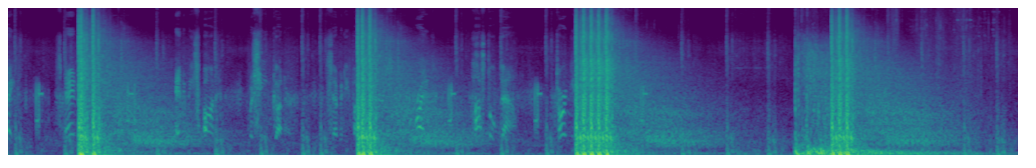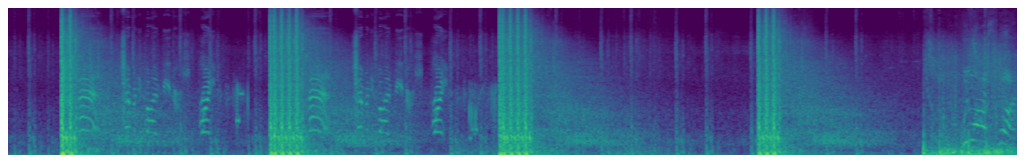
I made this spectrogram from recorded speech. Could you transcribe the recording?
Right. Standing by. Enemy spotted. Machine gunner. 75 meters. Right. Hostile down. Target. Man, 75 meters. Right. Man, 75 meters. Right. We lost one.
